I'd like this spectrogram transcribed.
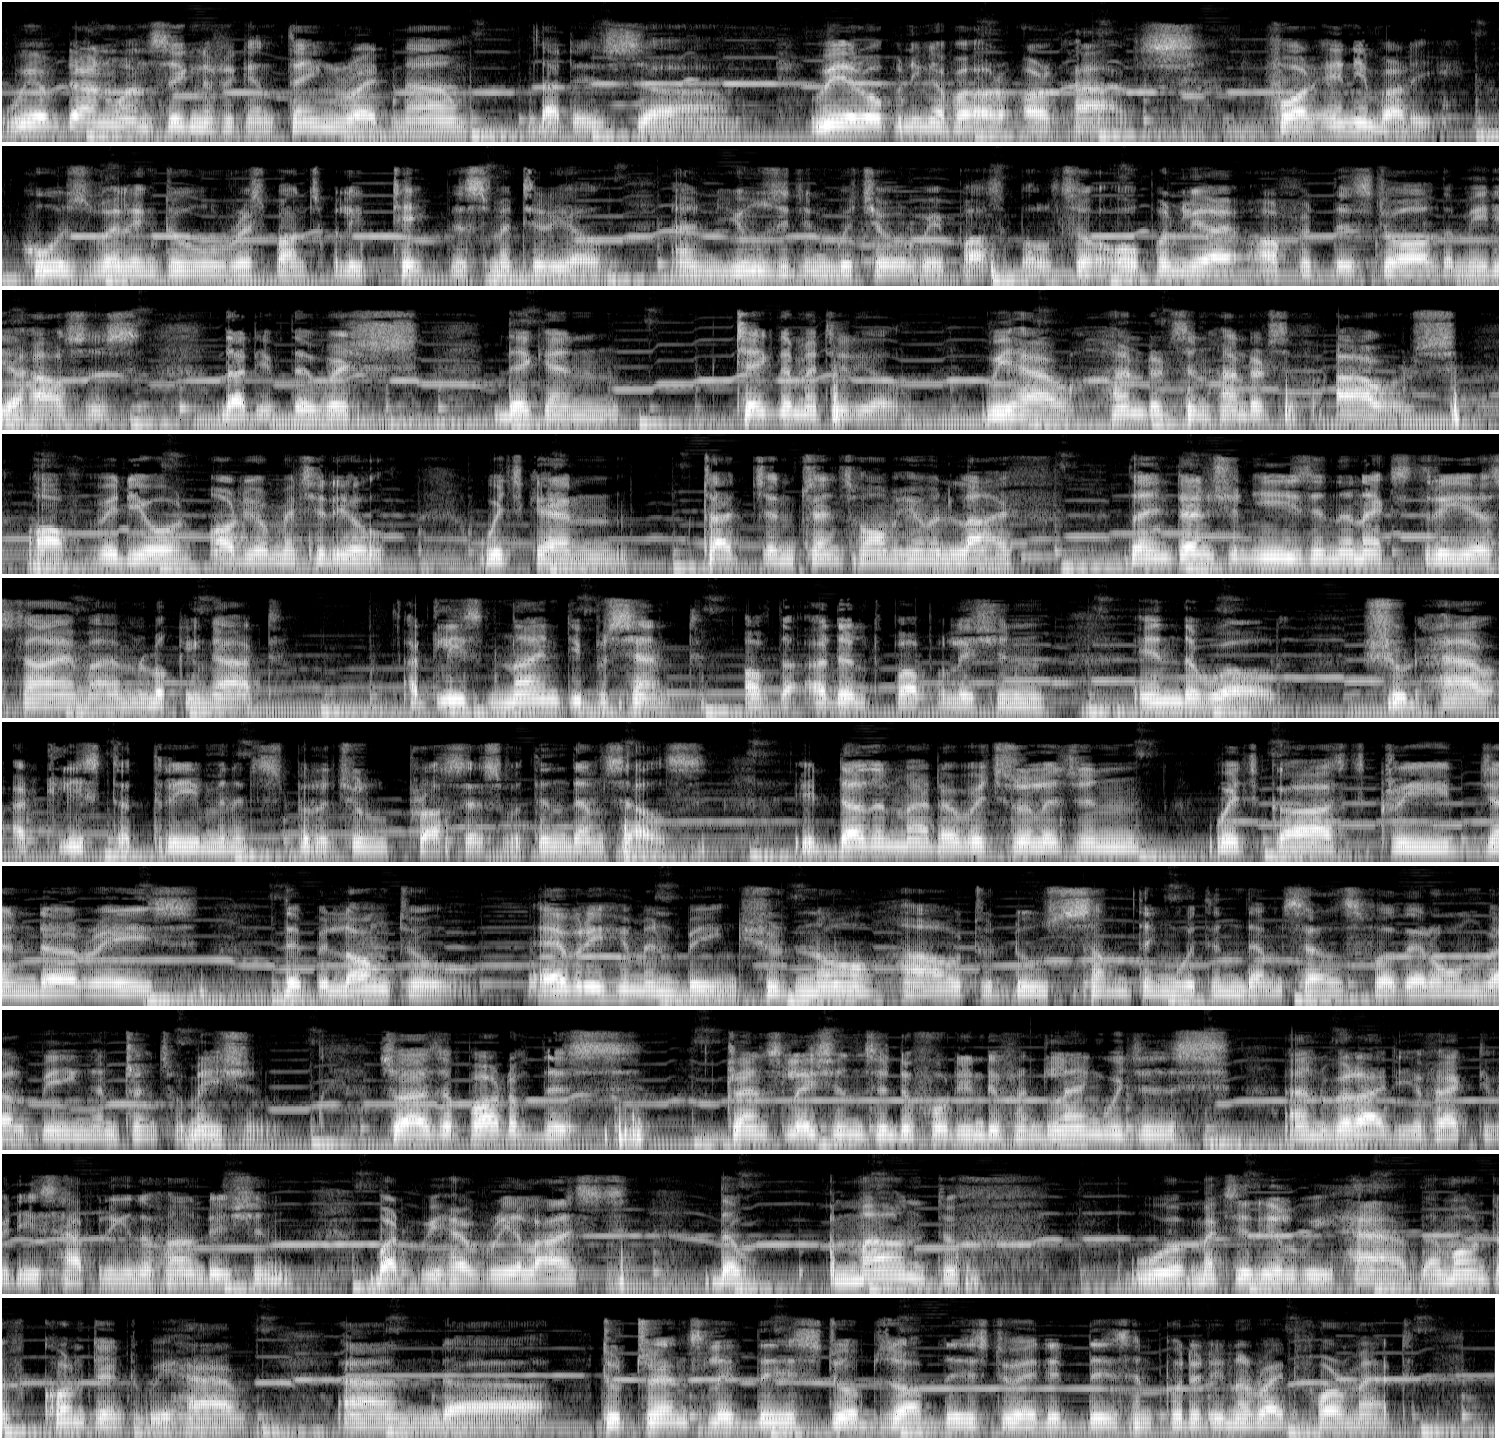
We have done one significant thing right now, that is, uh, we are opening up our archives for anybody who is willing to responsibly take this material and use it in whichever way possible. So openly I offered this to all the media houses that if they wish, they can Take the material, we have hundreds and hundreds of hours of video and audio material which can touch and transform human life. The intention is in the next three years' time, I'm looking at at least ninety percent of the adult population in the world should have at least a three-minute spiritual process within themselves. It doesn't matter which religion, which caste, creed, gender, race they belong to, Every human being should know how to do something within themselves for their own well-being and transformation. So as a part of this, translations into fourteen different languages and variety of activities happening in the foundation, but we have realized the amount of material we have, the amount of content we have and uh, to translate this, to absorb this, to edit this and put it in a right format,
